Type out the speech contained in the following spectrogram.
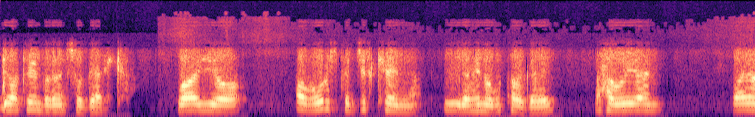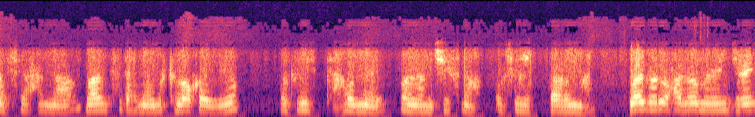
dhibaatooyin badan soo gaari kara. Waayo abuurista jirkeenna uu ilaahay noogu talagalay. Waxa weeyaan waa inaan seexanaa maalin saddex meel marka loo qaybiyo at least hal meel waa inaan jiifnaa oo sariirta saarannahay waagi hore waxaa loo malayn jiray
